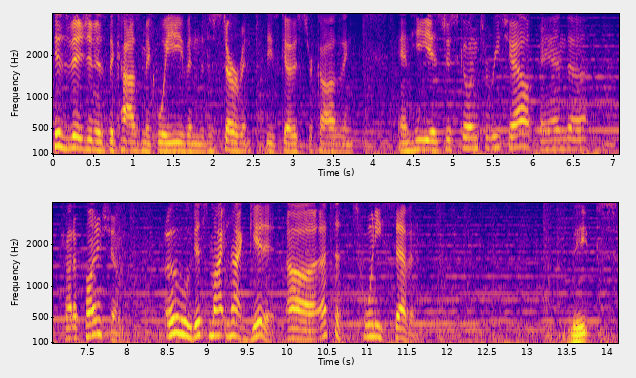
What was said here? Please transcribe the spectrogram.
his vision is the cosmic weave and the disturbance that these ghosts are causing, and he is just going to reach out and uh, try to punish them. Oh, this might not get it. Uh, that's a twenty-seven. Meets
